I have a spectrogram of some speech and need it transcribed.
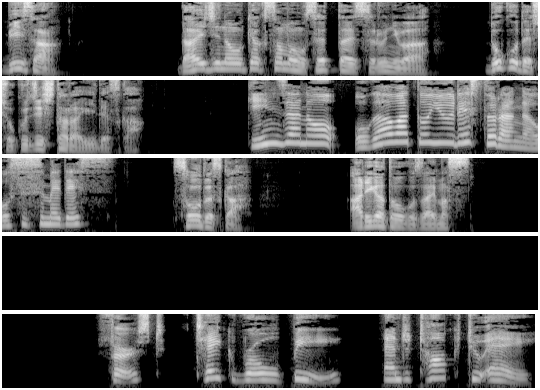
B さん、大事なお客様を接待するには、どこで食事したらいいですか？銀座の小川というレストランがおすすめです。そうですか。ありがとうございます。First, take role B and talk to A.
